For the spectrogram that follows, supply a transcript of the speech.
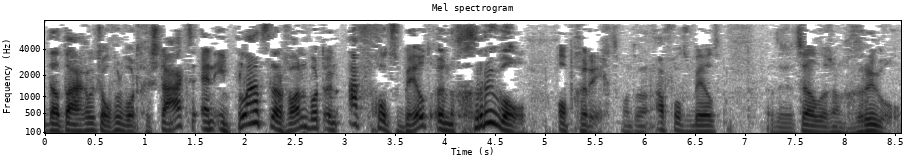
dat dagelijks offer wordt gestaakt. En in plaats daarvan wordt een afgodsbeeld, een gruwel, opgericht. Want een afgodsbeeld, dat is hetzelfde als een gruwel.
